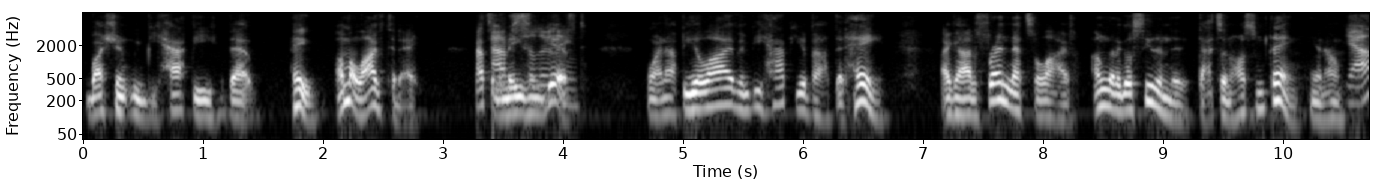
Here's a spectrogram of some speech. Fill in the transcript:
why shouldn't we be happy that, hey, I'm alive today? That's an Absolutely. amazing gift. Why not be alive and be happy about that? Hey, I got a friend that's alive. I'm going to go see them today. That's an awesome thing, you know? Yeah.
